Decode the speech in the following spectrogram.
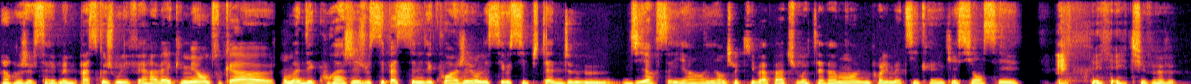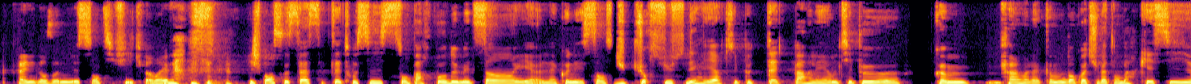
alors je savais même pas ce que je voulais faire avec, mais en tout cas, euh, on m'a découragé. Je sais pas si c'est me décourager. On essaie aussi peut-être de me dire, il y, a un truc qui va pas. Tu vois, tu as vraiment une problématique avec les sciences et, et tu veux aller dans un milieu scientifique. Enfin bref. et je pense que ça, c'est peut-être aussi son parcours de médecin et euh, la connaissance du cursus derrière qui peut peut-être parler un petit peu. Euh, comme enfin voilà comme dans quoi tu vas t'embarquer si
